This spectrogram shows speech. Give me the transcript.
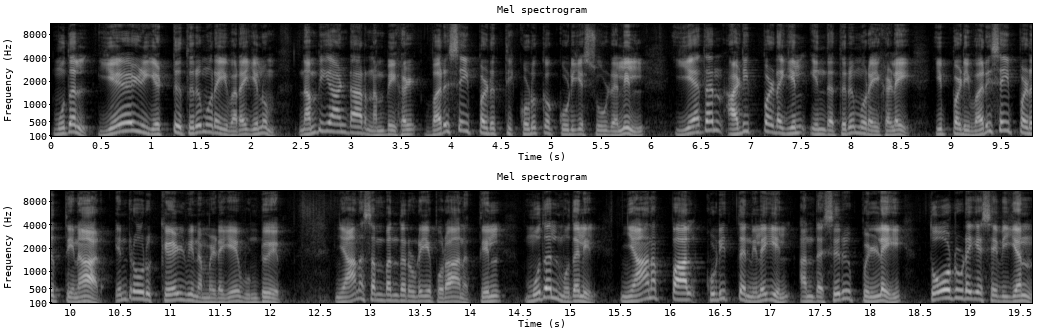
முதல் ஏழு எட்டு திருமுறை வரையிலும் நம்பியாண்டார் நம்பிகள் வரிசைப்படுத்தி கொடுக்கக்கூடிய சூழலில் எதன் அடிப்படையில் இந்த திருமுறைகளை இப்படி வரிசைப்படுத்தினார் என்ற ஒரு கேள்வி நம்மிடையே உண்டு. ஞானசம்பந்தருடைய புராணத்தில் முதல் முதலில் ஞானப்பால் குடித்த நிலையில் அந்த சிறு பிள்ளை தோடுடைய செவியன்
